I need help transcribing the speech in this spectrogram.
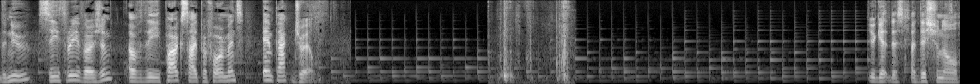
the new C3 version of the Parkside Performance Impact Drill. You get this additional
